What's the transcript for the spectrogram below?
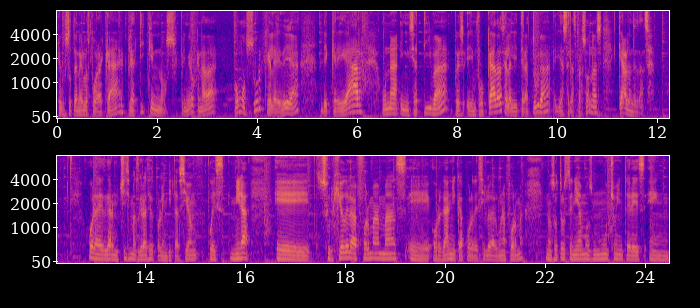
Qué gusto tenerlos por acá. Platíquenos, primero que nada, cómo surge la idea de crear una iniciativa pues enfocada hacia la literatura y hacia las personas que hablan de danza. Hola Edgar, muchísimas gracias por la invitación. Pues mira, eh, surgió de la forma más eh, orgánica, por decirlo de alguna forma. Nosotros teníamos mucho interés en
